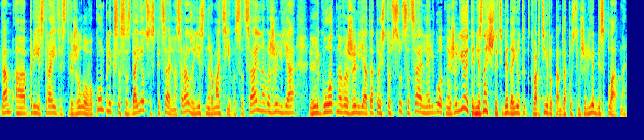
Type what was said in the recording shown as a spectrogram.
там а, при строительстве жилого комплекса создается специально сразу есть нормативы социального жилья, льготного жилья, да, то есть то, социальное льготное жилье, это не значит, что тебе дают эту квартиру, там, допустим, жилье бесплатно.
